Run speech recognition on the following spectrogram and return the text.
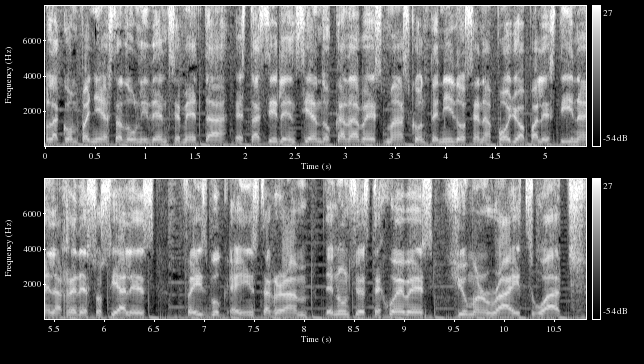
La compañía estadounidense Meta está silenciando cada vez más contenidos en apoyo a Palestina en las redes sociales Facebook e Instagram, denunció este jueves Human Rights Watch.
